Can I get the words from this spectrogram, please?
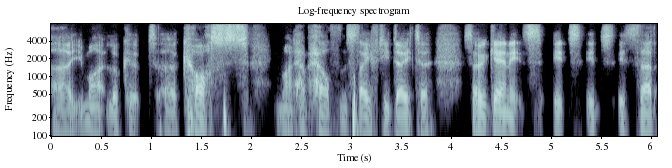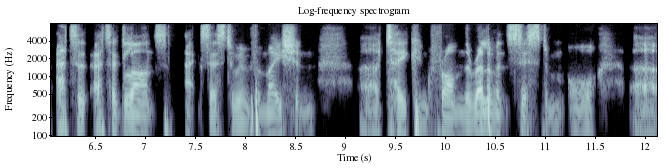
uh, you might look at uh, costs, you might have health and safety data. So again, it's it's it's it's that at a, at a glance access to information uh, taken from the relevant system or uh,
